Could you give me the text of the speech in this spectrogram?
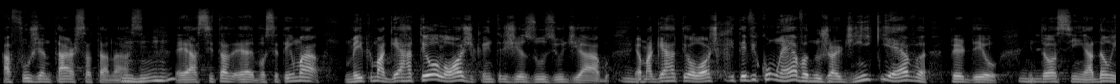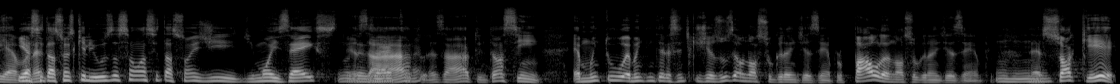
afugentar Satanás. Uhum, É a cita- é, você tem uma meio que uma guerra teológica entre Jesus e o diabo. Uhum. É uma guerra teológica que teve com Eva no jardim e que Eva perdeu. Então, assim, Adão e Eva. Uhum. E as né? citações que ele usa são as citações de, de Moisés no exato, deserto, né? exato. Então, assim, é muito, é muito interessante que Jesus é o nosso grande exemplo. Paulo é o nosso grande exemplo. Uhum. né? Só que,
